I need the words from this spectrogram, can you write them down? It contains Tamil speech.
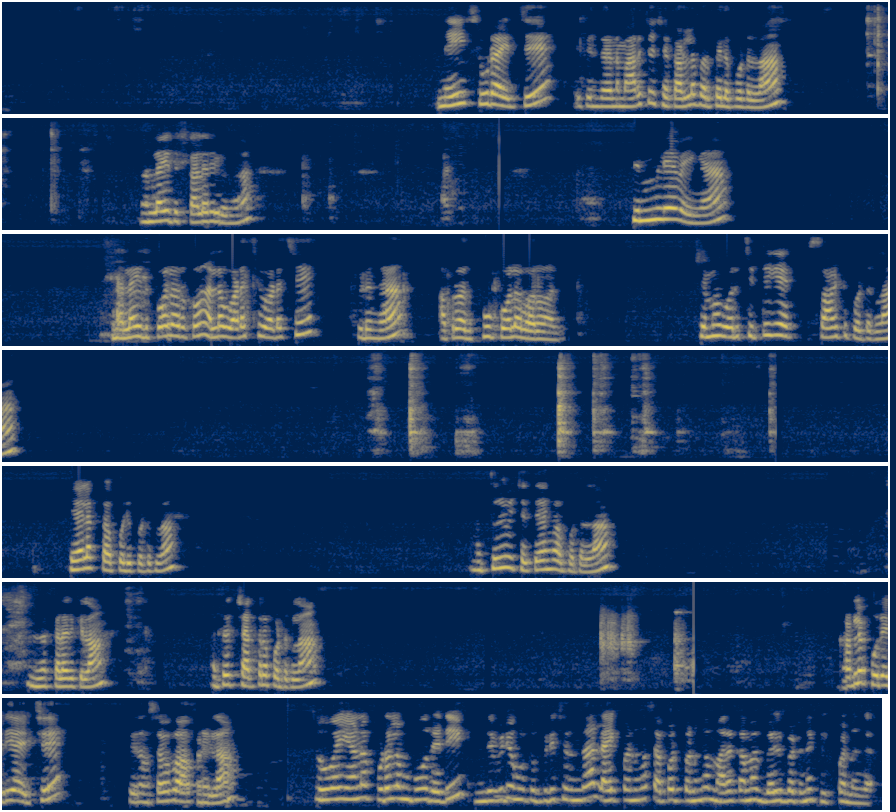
நெய் சூடாயிடுச்சு. இப்போ இந்த நம்ம அரைச்சி வச்ச கடலை பருப்பையில் போட்டுடலாம். நல்லா இது கலரிடுங்க சிம்லே வைங்க. நல்லா இது போல் இருக்கும். நல்லா உடச்சி உடச்சி விடுங்க. அப்புறம் அது பூ போல் வரும் அது. சும்மா ஒரு சிட்டிகை சால்ட்டு போட்டுக்கலாம். ஏலக்காய் பொடி போட்டுக்கலாம். துருவி வச்ச தேங்காய் போட்டுடலாம். நல்லா கிளறிக்கலாம். அடுத்து சர்க்கரை போட்டுக்கலாம். கடலைப்பூ ரெடி ஆயிடுச்சு. இதை நம்ம ஸ்டவ் ஆஃப் பண்ணிடலாம். சுவையான புடலம்பூ ரெடி இந்த வீடியோ உங்களுக்கு பிடிச்சிருந்தா லைக் பண்ணுங்கள் சப்போர்ட் பண்ணுங்கள் மறக்காமல் பெல் பட்டனை கிளிக் பண்ணுங்கள்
